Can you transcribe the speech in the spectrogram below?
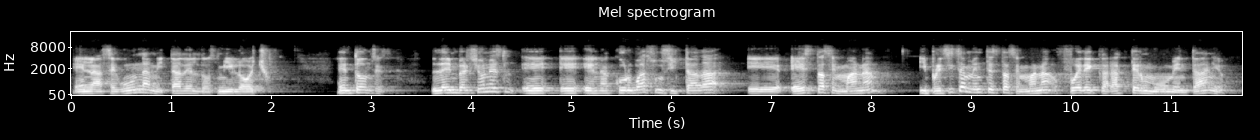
en la segunda mitad del 2008. Entonces, la inversión es eh, eh, en la curva suscitada eh, esta semana y precisamente esta semana fue de carácter momentáneo.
